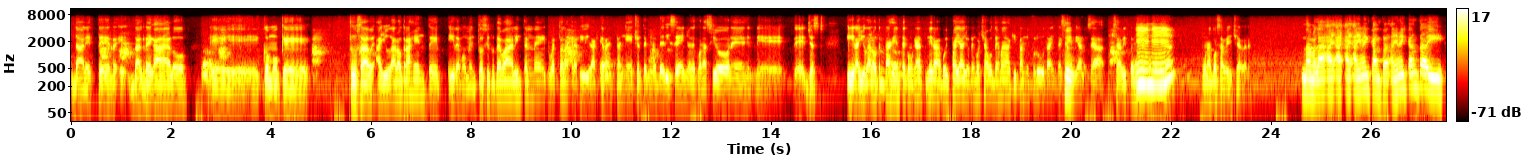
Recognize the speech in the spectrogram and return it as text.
dar este dar regalos, eh, como que tú sabes, ayudar a otra gente y de momento si tú te vas al internet y tú ves toda la creatividad que la gente han hecho en términos de diseño, decoraciones, eh, eh, just ir a ayudar a otra gente, como que, ah, mira, voy para allá, yo tengo chavos de más, aquí están mis frutas, intercambiar, o sea, se ha visto una, Ujú. comunidad, una cosa bien chévere. No, en verdad, a, a- a- a mí me encanta, a mí me encanta y,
